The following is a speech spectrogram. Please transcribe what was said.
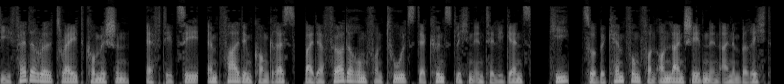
Die Federal Trade Commission, FTC, empfahl dem Kongress, bei der Förderung von Tools der künstlichen Intelligenz, KI, zur Bekämpfung von Online-Schäden in einem Bericht,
